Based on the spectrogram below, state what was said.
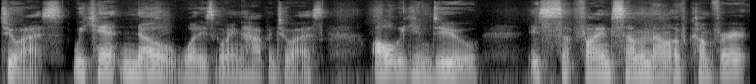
to us. We can't know what is going to happen to us. All we can do is find some amount of comfort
